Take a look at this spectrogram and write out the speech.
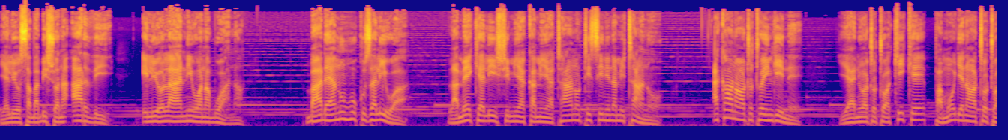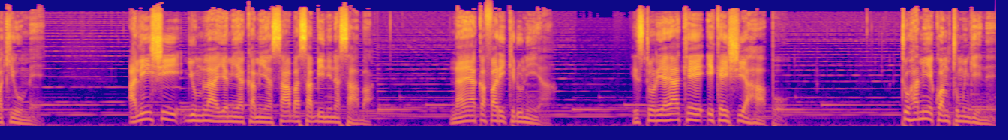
yaliyosababishwa na ardhi iliyolaaniwa na Bwana. Baada ya Nuhu kuzaliwa, Lameki aliishi miaka 595, akawa na watoto wengine, yaani watoto wa kike pamoja na watoto wa kiume. Aliishi jumla ya miaka 777, naye akafariki dunia. Historia yake ikaishia hapo. Tuhamie kwa mtu mwingine,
